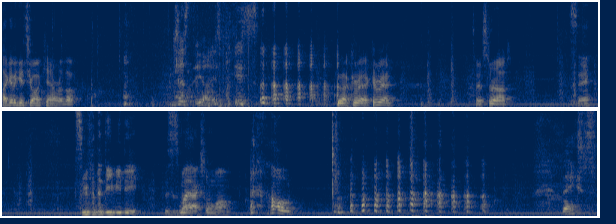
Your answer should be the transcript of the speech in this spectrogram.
I gotta get you on camera, though. Just the eyes, please. Come on, come here, come here. Turn this around. See? It's me for the DVD. This is my actual mom. oh. Thanks.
